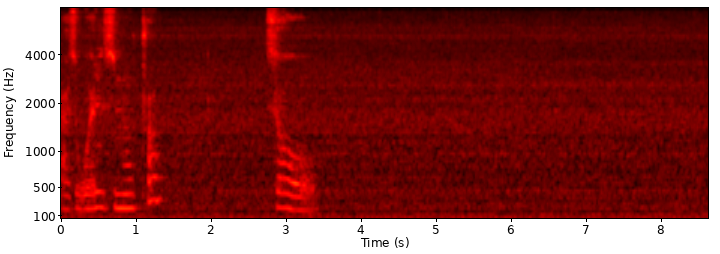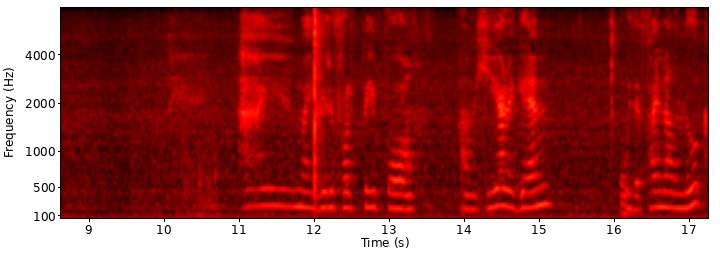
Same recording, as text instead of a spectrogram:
As well as neutral so hi my beautiful people I'm here again with the final look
